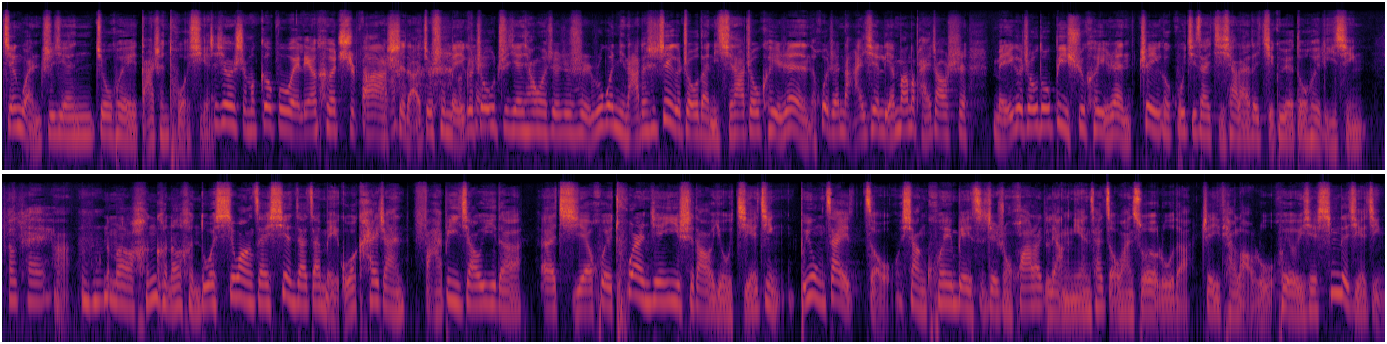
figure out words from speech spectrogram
监管之间就会达成妥协。这就是什么各部委联合执法啊？是的，就是每一个州之间相关说就是如果你拿的是这个州的，你其他州可以认，或者哪一些联邦的牌照是每一个州都必须可以认，这个估计在接下来的几个月都会厘清。OK 啊，那么很可能很多希望在现在在美国开展法币交易的呃企业会突然间意识到有捷径，不用再走像 Coinbase 这种花了两年才走完所有路的这一条老路，会有一些新的捷径，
